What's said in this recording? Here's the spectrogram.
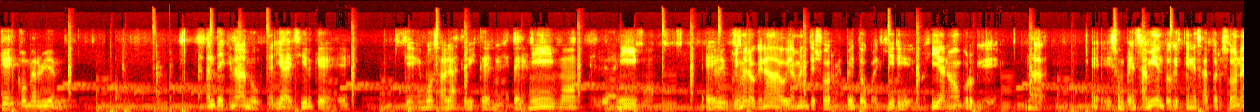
es comer bien? Antes que nada me gustaría decir que, que vos hablaste, viste, del vegetarianismo, del veganismo. Eh, primero que nada, obviamente yo respeto cualquier ideología, ¿no? Porque, nada, eh, es un pensamiento que tiene esa persona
